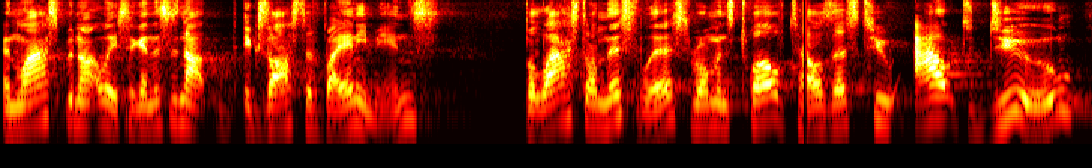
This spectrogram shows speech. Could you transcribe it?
And last but not least, again, this is not exhaustive by any means, but last on this list, Romans 12 tells us to outdo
